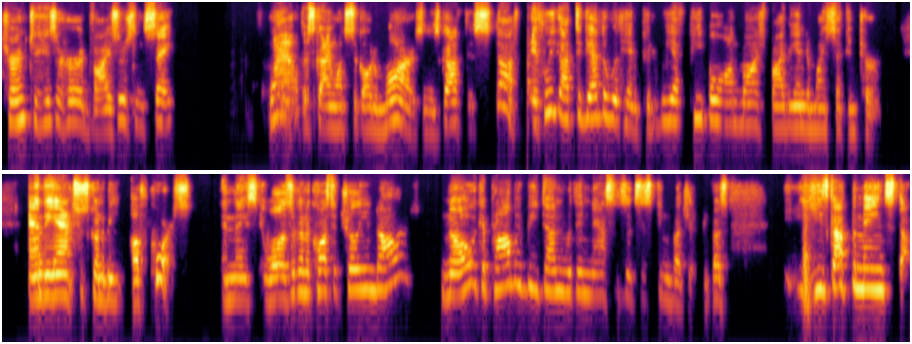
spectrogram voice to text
turn to his or her advisors and say, wow, this guy wants to go to Mars and he's got this stuff. If we got together with him, could we have people on Mars by the end of my second term? And the answer is going to be, of course. And they say, well, is it going to cost a trillion dollars? No, it could probably be done within NASA's existing budget because he's got the main stuff.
